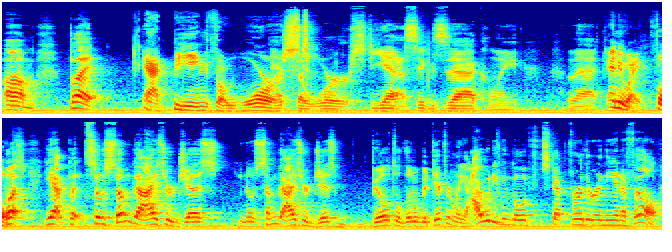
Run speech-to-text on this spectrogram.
Um, but At being the worst. the worst. Yes, exactly. That. anyway, Foles. But yeah, but so some guys are just you know some guys are just built a little bit differently. I would even go a step further in the NFL.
